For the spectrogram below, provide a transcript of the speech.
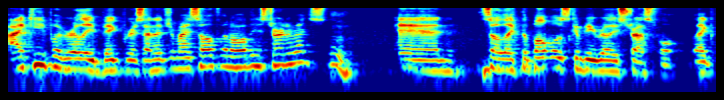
I keep a really big percentage of myself in all these tournaments. Hmm. And so, like, the bubbles can be really stressful. Like,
